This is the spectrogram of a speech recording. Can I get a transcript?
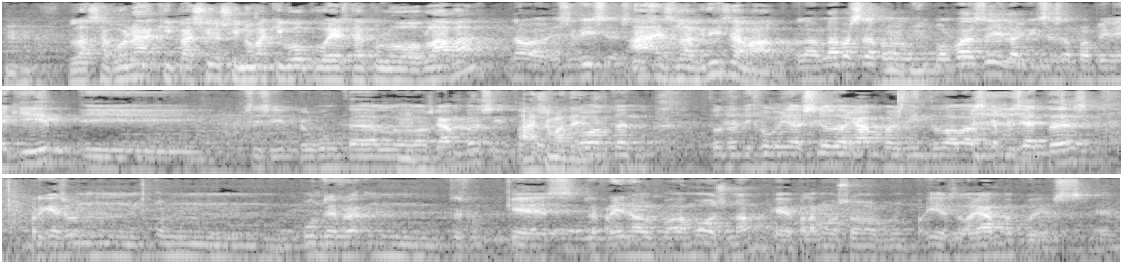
Mm -hmm. La segona equipació, si no m'equivoco, és de color blava? No, és grisa. És grisa. Ah, és la grisa, val. La blava serà per al mm -hmm. futbol base i la grisa serà pel primer equip i sí, sí, pregunta mm. les gambes i tot, ah, porten tota difuminació de gambes dintre de les camisetes perquè és un, un, un, un que és referent al Palamós, no? que Palamós són un país de la gamba, pues, hem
